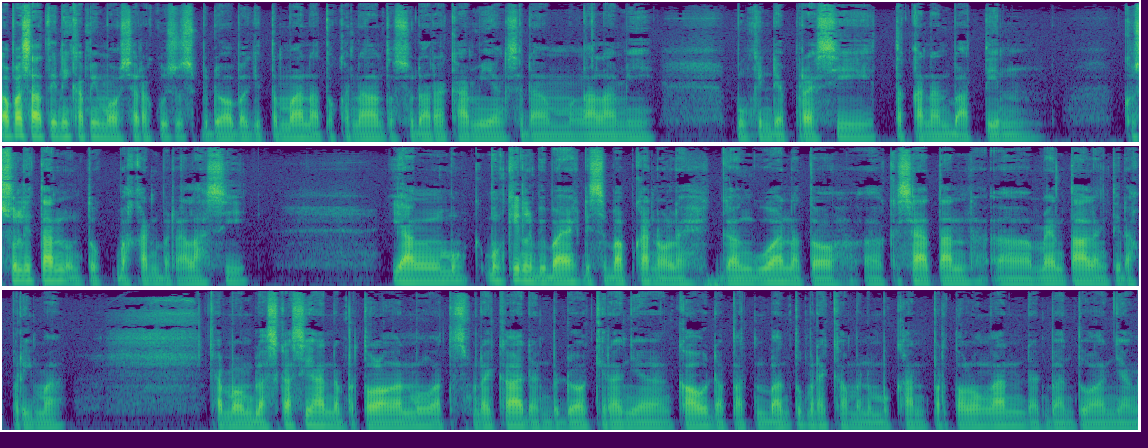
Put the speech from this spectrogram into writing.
Bapak saat ini kami mau secara khusus berdoa bagi teman atau kenal atau saudara kami yang sedang mengalami mungkin depresi, tekanan batin, kesulitan untuk bahkan berrelasi, yang mungkin lebih banyak disebabkan oleh gangguan atau uh, kesehatan uh, mental yang tidak prima. Kami membelas kasihan dan pertolonganmu atas mereka dan berdoa kiranya engkau dapat membantu mereka menemukan pertolongan dan bantuan yang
